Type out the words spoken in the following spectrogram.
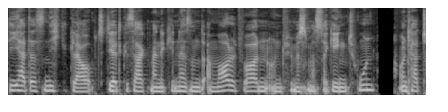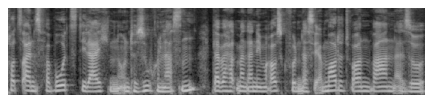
die hat das nicht geglaubt. Die hat gesagt, meine Kinder sind ermordet worden und wir müssen was dagegen tun. Und hat trotz eines Verbots die Leichen untersuchen lassen. Dabei hat man dann eben herausgefunden, dass sie ermordet worden waren, also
